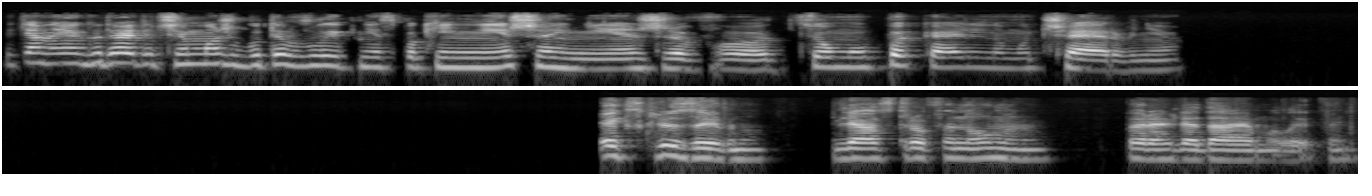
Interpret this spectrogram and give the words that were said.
Тетяна, як гадаєте, чи може бути в липні спокійніше, ніж в цьому пекельному червні? Ексклюзивно для астрофеномену переглядаємо липень.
